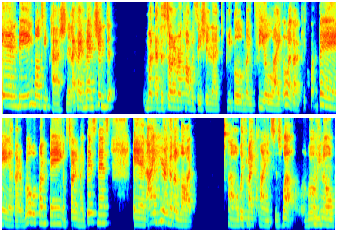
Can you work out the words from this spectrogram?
in being multi passionate, like I mentioned at the start of our conversation, that people might feel like, oh, I got to pick one thing, I got to roll with one thing, I'm starting my business. And I hear that a lot uh, with my clients as well. Well, mm-hmm. you know,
